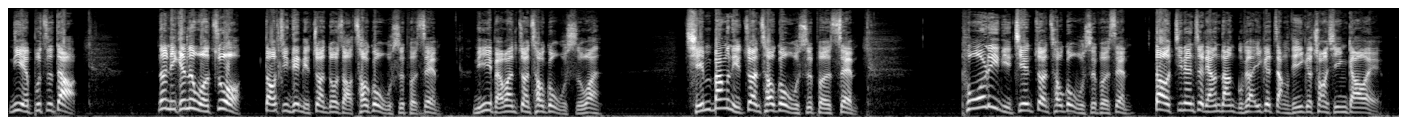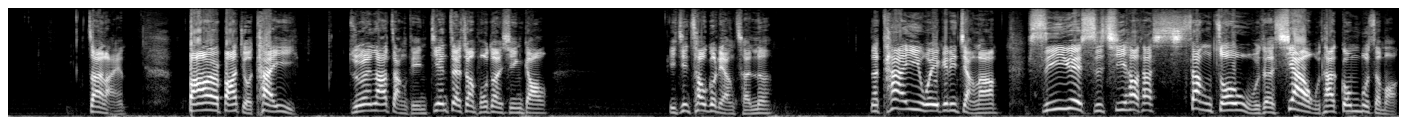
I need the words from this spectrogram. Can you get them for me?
你也不知道。那你跟着我做到今天，你赚多少？超过五十 percent，你一百万赚超过五十万。秦邦你赚超过五十 percent，波利你今天赚超过五十 percent。到今天这两档股票，一个涨停，一个创新高，哎。再来，八二八九太毅，昨天拉涨停，今天再创波段新高，已经超过两成了。那太毅我也跟你讲啦，十一月十七号，他上周五的下午，他公布什么？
